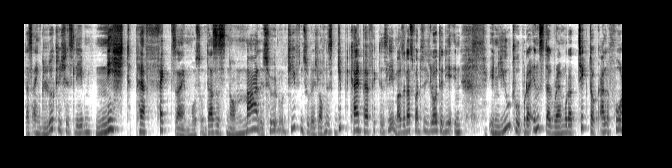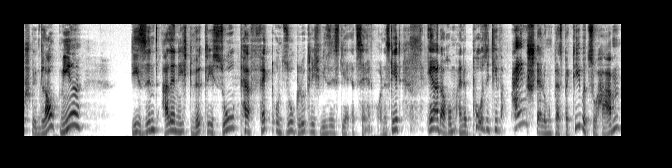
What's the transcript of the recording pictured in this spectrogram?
dass ein glückliches Leben nicht perfekt sein muss und dass es normal ist, Höhen und Tiefen zu durchlaufen. Es gibt kein perfektes Leben. Also das, was die Leute dir in, in YouTube oder Instagram oder TikTok alle vorspielen, glaub mir, die sind alle nicht wirklich so perfekt und so glücklich, wie sie es dir erzählen wollen. Es geht eher darum, eine positive Einstellung und Perspektive zu haben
